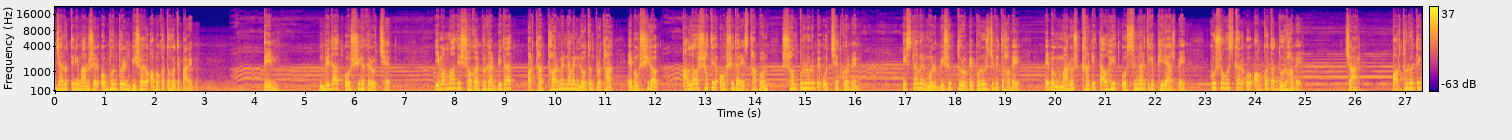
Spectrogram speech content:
যেন তিনি মানুষের অভ্যন্তরীণ বিষয়ে অবগত হতে পারেন। তিন, বিদাত ও শিরকের উচ্ছেদ। ইমাম মাহাদির সকল প্রকার বিদাত, অর্থাৎ ধর্মের নামে নতুন প্রথা এবং শিরক, আল্লাহর সাথে অংশীদার স্থাপন সম্পূর্ণরূপে উচ্ছেদ করবেন। ইসলামের মূল বিশুদ্ধ রূপে পুনর্জীবিত হবে এবং মানুষ খাঁটি তাওহিদ ও সুন্নার দিকে ফিরে আসবে, কুসংস্কার ও অজ্ঞতা দূর হবে। চার, অর্থনৈতিক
